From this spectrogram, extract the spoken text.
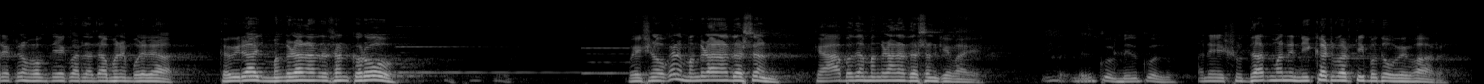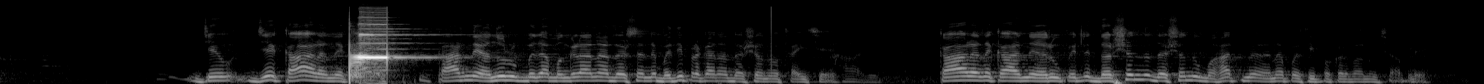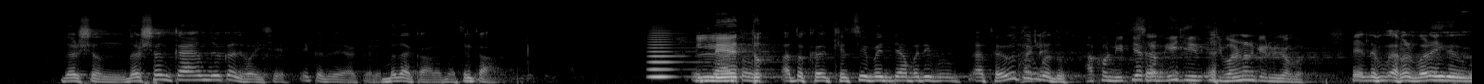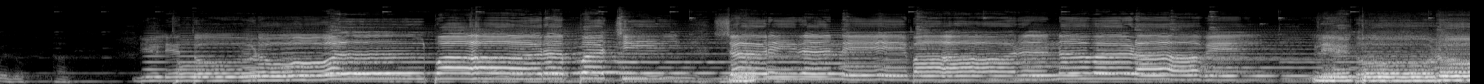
કાર્યક્રમ વખતે એકવાર દાદા મને બોલ્યા કવિરાજ મંગળાના દર્શન કરો. વૈષ્ણવ કહે ને મંગળાના દર્શન કે આ બધા મંગળાના દર્શન કહેવાય. બિલકુલ બિલકુલ. અને શુદ્ધાત્માને નિકટવર્તી બધો વ્યવહાર. જે જે કાળ અને કાળ- કાળને અનુરૂપ બધા મંગળાના દર્શન ને બધી પ્રકારના દર્શનો થાય છે. કાળ અને કાળને અરૂપ એટલે દર્શન ને દર્શનનું મહાત્મ્ય આના પરથી પકડવાનું છે આપણે. દર્શન. દર્શન કાયમનું એક જ હોય છે. એક જ રહ્યા કરે. બધા કાળમાં ત્રિકાળ. આ તો- ખેસીભાઈ ત્યાં બધી આ થયું હતું ને બધું? આખો નિત્યક્રમ એ જ વર્ણન કર્યું છે એટલે વળી ગયું બધું. હા. તોડો અલ્પાહાર પછી શરીરને બહાર નવડાવે. લે થોડો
